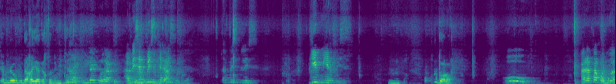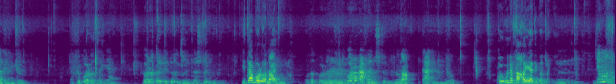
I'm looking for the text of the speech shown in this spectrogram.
এমনিও ফুদা খাইয়া দেখছ নি ধরো Oh. আর একটা কদু আনি একটু বড় গরো তো এটা ওই গই নষ্ট হয়ে গই ইটা বড় না ওটা বড়। রাখলে নষ্ট হয়ে গই না। তা আনি দিও কই গুনে ফাঁকাইয়া দিবার লাগে। যেমন না।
